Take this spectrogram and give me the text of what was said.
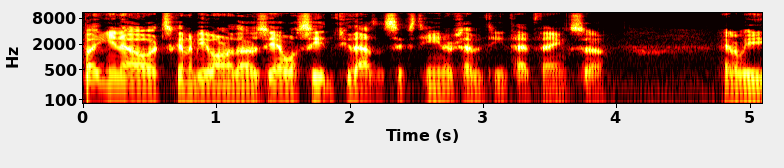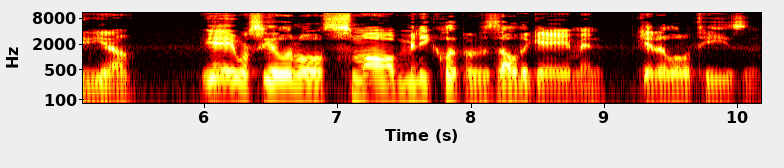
But you know, it's going to be one of those. Yeah, we'll see it in 2016 or 17 type thing. So it'll be you know, yeah, we'll see a little small mini clip of a Zelda game and get a little tease and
